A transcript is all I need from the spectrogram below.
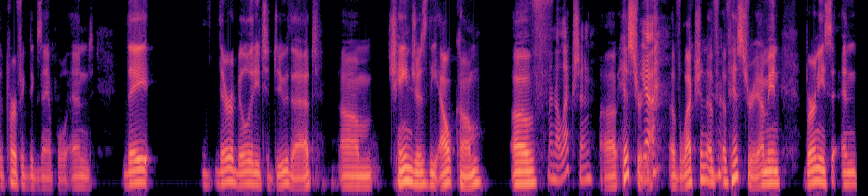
a perfect example, and they their ability to do that um, changes the outcome of An election. uh, history Yeah. of election of, of history. I mean, Bernie and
